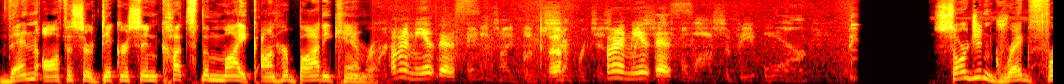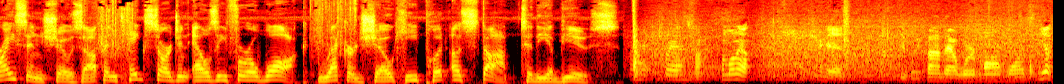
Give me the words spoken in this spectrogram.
Then Officer Dickerson cuts the mic on her body camera. I'm gonna mute this. I'm gonna mute this. Sergeant Greg Freisen shows up and takes Sergeant Elzy for a walk. Records show he put a stop to the abuse. Come on out. Put your head. Did we find out where mom was? Yep.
